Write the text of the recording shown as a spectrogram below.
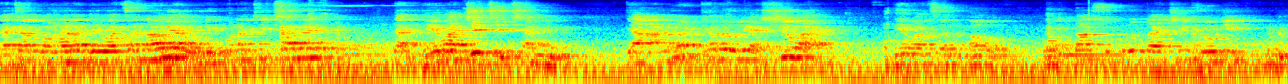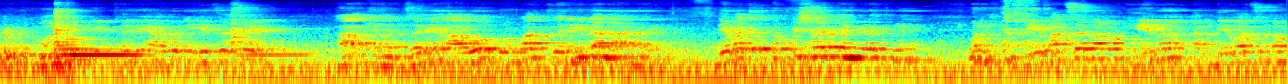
त्याच्या कोणाला देवाचं नाव यावं ही कोणाची इच्छा नाही? त्या देवाचीच इच्छा नाही. त्यानं ठरवल्याशिवाय देवाचं नाव होता सुकृताची जोडी? म्हणून विठ्ठली आवडी हे जसे हा जरी आवो कृपा करीला नाही देवाच्या कृपेशिवाय ते मिळत नाही. पण देवाचं नाव घेणं आणि देवाचं नाव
